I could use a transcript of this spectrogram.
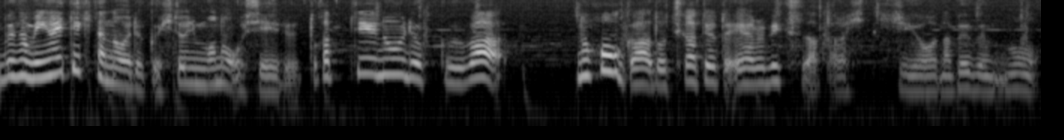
分が磨いてきた能力人にものを教えるとかっていう能力はの方がどっちかというとエアロビクスだったら必要な部分も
